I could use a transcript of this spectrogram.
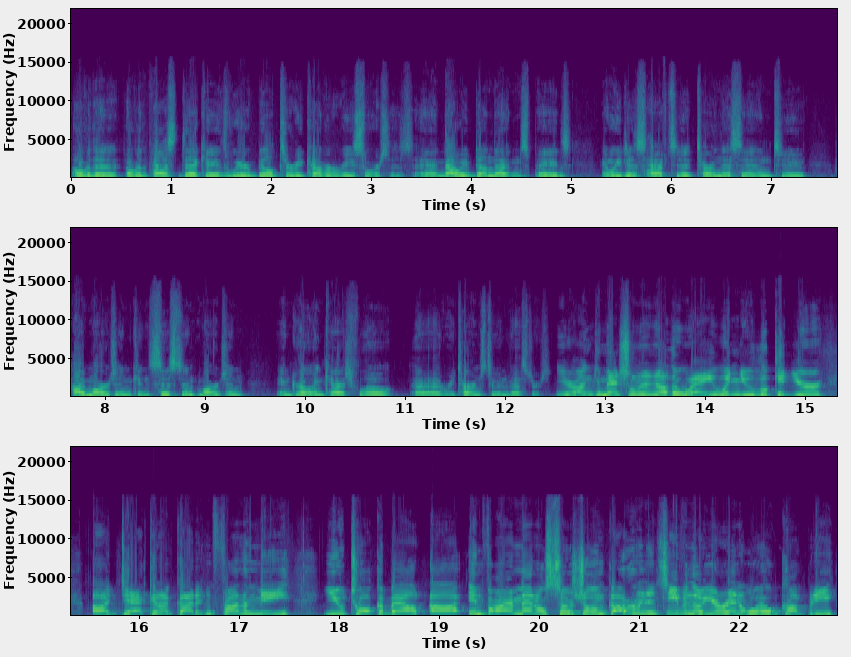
Over the over the past decades, we were built to recover resources, and now we've done that in spades. And we just have to turn this into high margin, consistent margin and growing cash flow uh, returns to investors. You're unconventional in another way. When you look at your uh, deck, and I've got it in front of me, you talk about uh, environmental, social, and governance. Even though you're an oil company,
